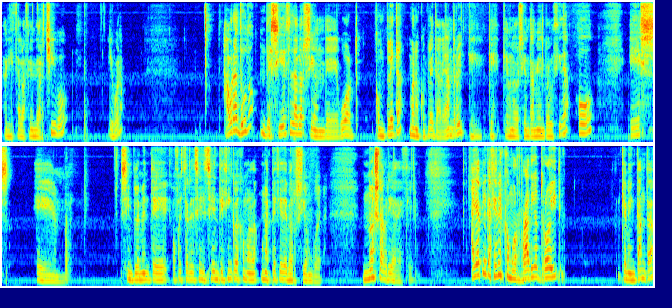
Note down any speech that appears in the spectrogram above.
Aquí está la opción de archivo. Y bueno, ahora dudo de si es la versión de Word completa, bueno, completa de Android, que, que, es una versión también reducida, o es eh, simplemente Office 365 es como una especie de versión web. No sabría decir. Hay aplicaciones como Radio Droid, que me encanta,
